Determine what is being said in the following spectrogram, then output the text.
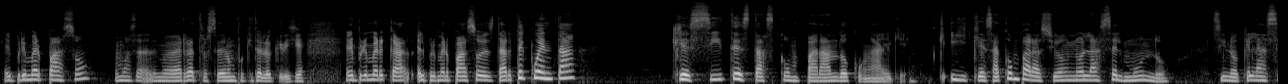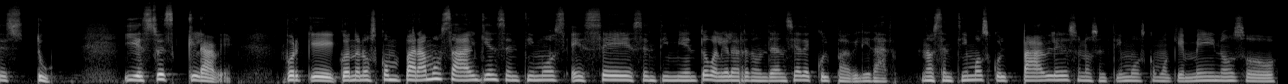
el primer paso, vamos a, me a retroceder un poquito a lo que dije, el primer, el primer paso es darte cuenta que sí te estás comparando con alguien, y que esa comparación no la hace el mundo, sino que la haces tú. Y eso es clave, porque cuando nos comparamos a alguien sentimos ese sentimiento, valga la redundancia, de culpabilidad. Nos sentimos culpables o nos sentimos como que menos o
